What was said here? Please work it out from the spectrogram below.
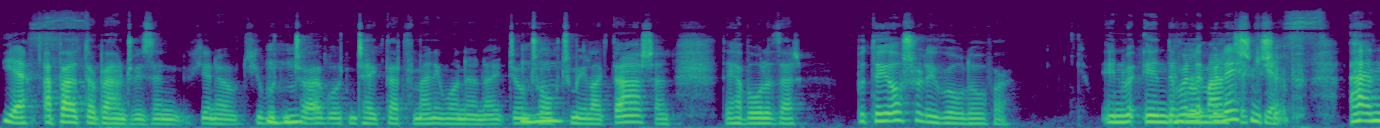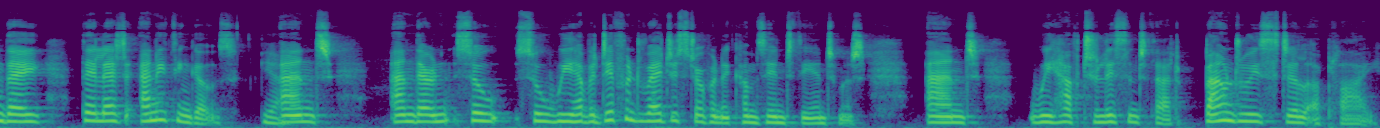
yes, about their boundaries, and you know, you wouldn't, Mm-hmm. I wouldn't take that from anyone, and I don't talk mm-hmm. to me like that, and they have all of that, but they utterly roll over in in the In relationship, yes. and they they let anything goes, Yeah. and and they're so so we have a different register when it comes into the intimate, and we have to listen to that. Boundaries still apply.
